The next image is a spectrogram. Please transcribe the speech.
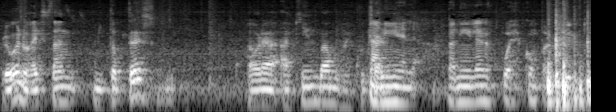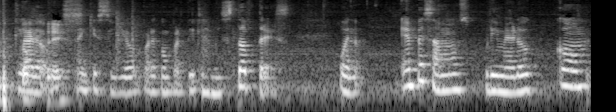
Pero bueno, ahí están mi top 3. Ahora, ¿a quién vamos a escuchar? Daniela. Daniela, ¿nos puedes compartir tu Claro, top 3? thank you, sí, yo para compartirles mis top 3. Bueno, empezamos primero con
